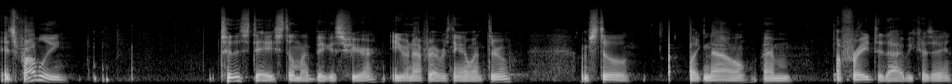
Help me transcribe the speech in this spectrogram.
it's probably to this day still my biggest fear, even after everything I went through. I'm still like now I'm afraid to die because I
